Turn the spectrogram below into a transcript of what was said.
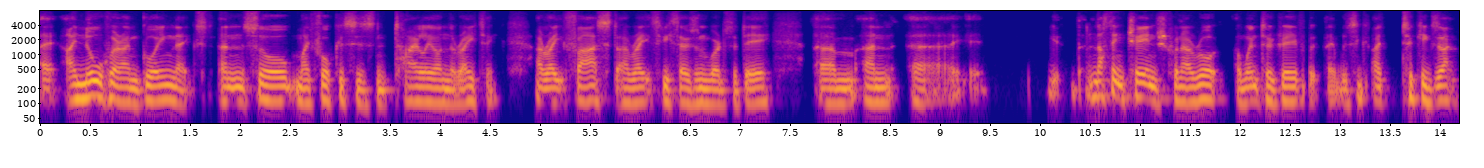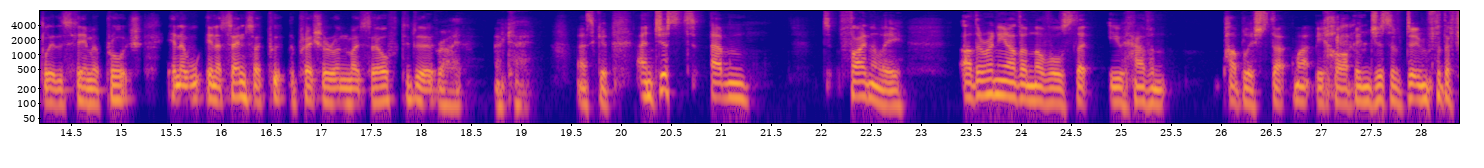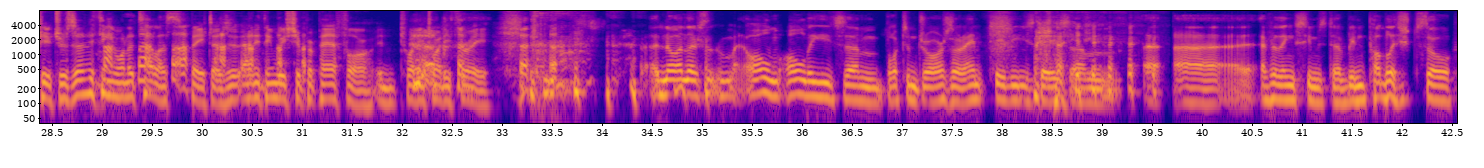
I, I know where I'm going next, and so my focus is entirely on the writing. I write fast. I write three thousand words a day, um, and uh, nothing changed when I wrote A Winter Grave. It was I took exactly the same approach. In a in a sense, I put the pressure on myself to do it. Right. Okay. That's good. And just um, finally, are there any other novels that you haven't published that might be harbingers of doom for the future. Is there anything you want to tell us, Peter? Is there anything we should prepare for in 2023? no, there's all all these um, bottom drawers are empty these days. Um, uh, uh, everything seems to have been published. So,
